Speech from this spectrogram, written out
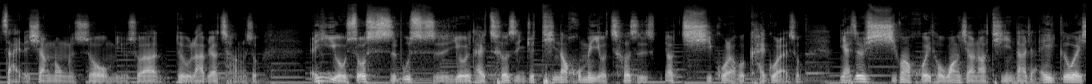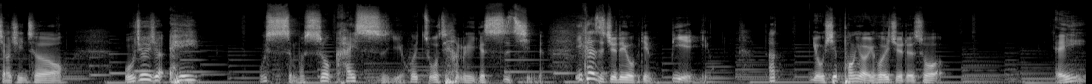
窄的巷弄的时候，我们有时候要队伍拉比较长的时候。哎，有时候时不时有一台车子，你就听到后面有车子要骑过来或开过来的时候，你还是会习惯回头望向，然后提醒大家：哎，各位小心车哦！我就会觉得，哎，我什么时候开始也会做这样的一个事情呢？一开始觉得有点别扭，啊，有些朋友也会觉得说。哎，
